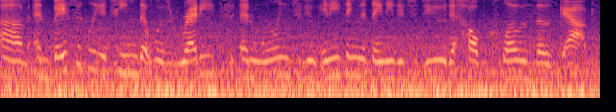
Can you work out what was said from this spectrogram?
um, and basically a team that was ready to, and willing to do anything that they needed to do to help close those gaps.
